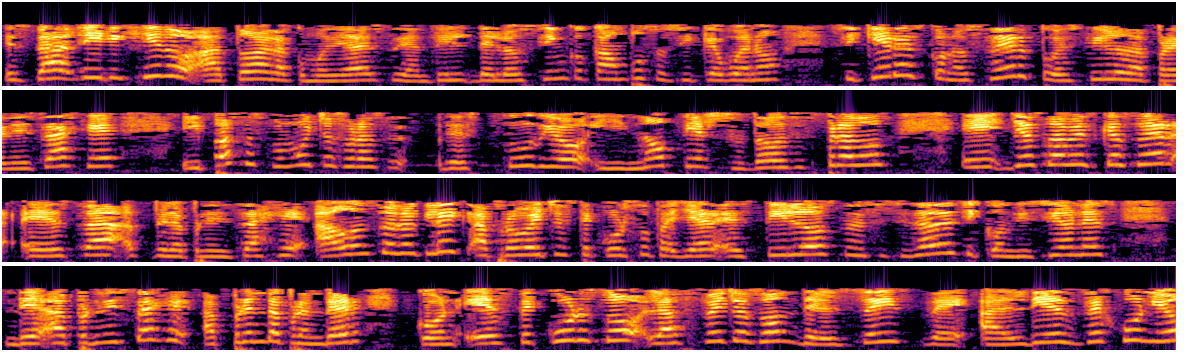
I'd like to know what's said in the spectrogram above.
Está dirigido a toda la comunidad estudiantil de los cinco campus. Así que, bueno, si quieres conocer tu estilo de aprendizaje y pasas por muchas horas de estudio y no tienes resultados esperados, eh, ya sabes qué hacer. Está el aprendizaje a un solo clic. Aprovecha este curso taller estilos necesidades y condiciones de aprendizaje. Aprende a aprender con este curso. Las fechas son del 6 de, al 10 de junio,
